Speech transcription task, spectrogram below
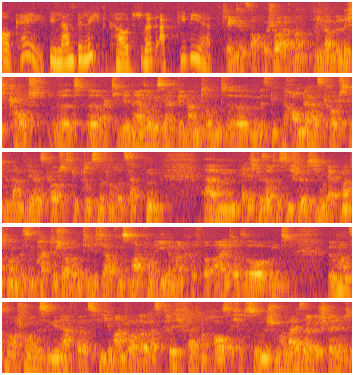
Okay, die Lampe Lichtcouch wird aktiviert. Klingt jetzt auch bescheuert, ne? Die Lampe Lichtcouch wird äh, aktiviert, naja, so habe ich sie halt genannt. Und ähm, es gibt einen Raum, der heißt Couch, es gibt eine Lampe, die heißt Couch, es gibt Dutzende von Rezepten. Ähm, ehrlich gesagt ist die Philips Hue App manchmal ein bisschen praktischer und die liegt ja auf dem Smartphone eh immer griffbereit. Also, und irgendwann ist man auch schon mal ein bisschen genervt, weil das Viech immer antwortet. Aber das kriege ich vielleicht noch raus. Ich habe es zumindest schon mal leiser gestellt,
